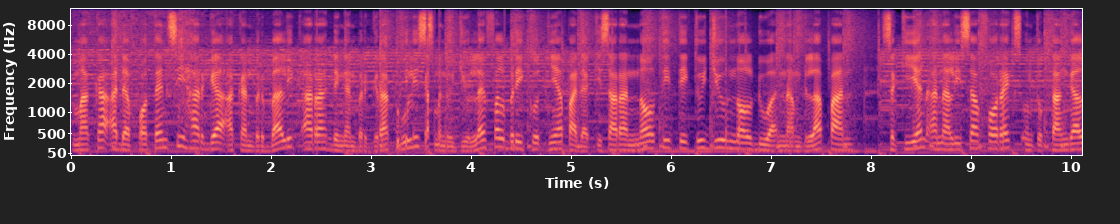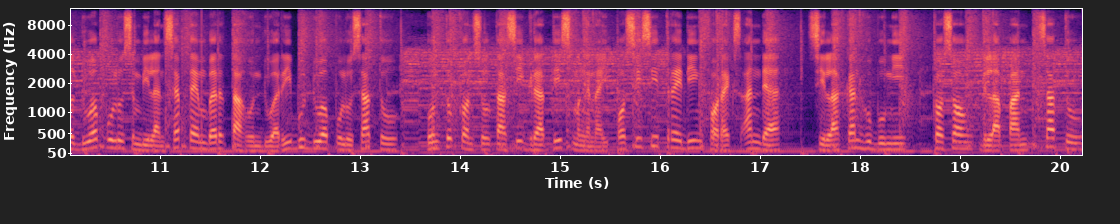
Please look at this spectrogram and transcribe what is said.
maka ada potensi harga akan berbalik arah dengan bergerak bullish menuju level berikutnya pada kisaran 0.70268. Sekian analisa forex untuk tanggal 29 September tahun 2021. Untuk konsultasi gratis mengenai posisi trading forex Anda, silakan hubungi 081212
